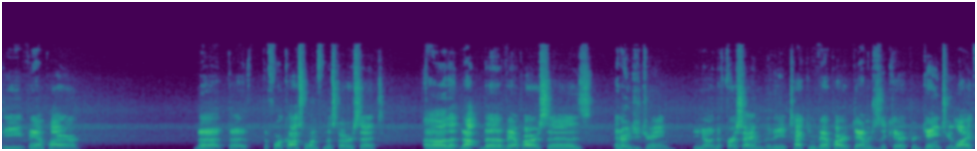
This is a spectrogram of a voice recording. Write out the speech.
the vampire. The the the four cost one from the starter set. Uh, that, that the vampire says energy drain. You know, and the first time the attacking vampire damages a character, gain two life,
